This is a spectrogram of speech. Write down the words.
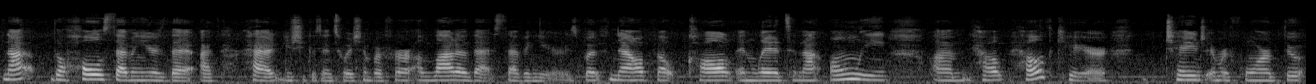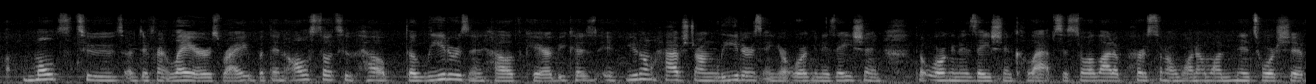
not the whole seven years that I've had Yashika's intuition, but for a lot of that seven years. But now felt called and led to not only um, help healthcare change and reform through multitudes of different layers, right? But then also to help the leaders in healthcare because if you don't have strong leaders in your organization, the organization collapses. So a lot of personal one-on-one mentorship,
